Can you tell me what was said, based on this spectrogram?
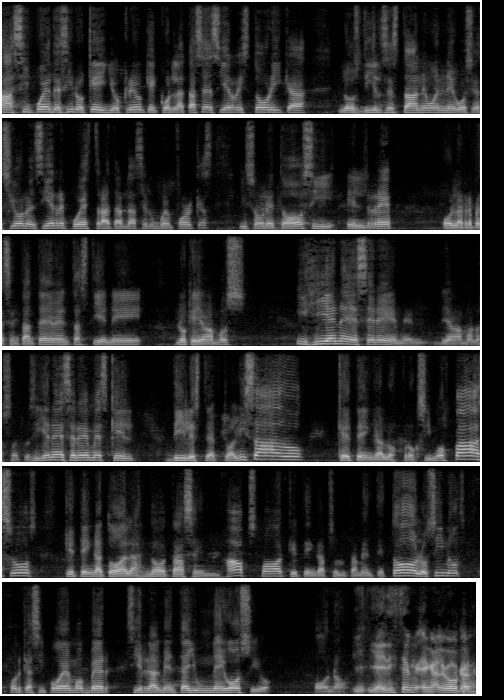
así puedes decir, ok, yo creo que con la tasa de cierre histórica, los deals están en negociación o en cierre, puedes tratar de hacer un buen forecast y sobre todo si el rep o la representante de ventas tiene lo que llamamos higiene de CRM, llamamos nosotros. Higiene de CRM es que el deal esté actualizado, que tenga los próximos pasos, que tenga todas las notas en HubSpot, que tenga absolutamente todos los emails, porque así podemos ver si realmente hay un negocio o no. Y, ahí diste en, algo que,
